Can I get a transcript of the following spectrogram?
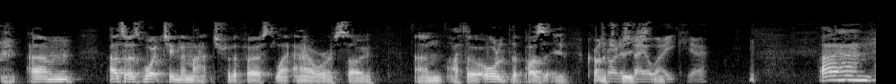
um, as I was watching the match for the first like hour or so, um, I thought all of the positive contributions. Trying to stay awake, yeah. Um,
